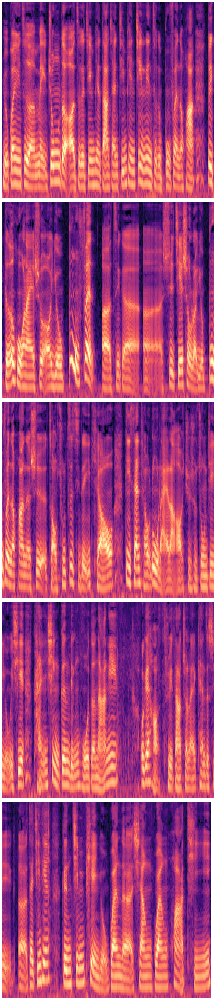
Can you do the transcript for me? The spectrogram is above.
有关于这个美中的啊这个晶片大战、晶片禁令这个部分的话，对德国来说哦，有部分呃这个呃是接受了，有部分的话呢是找出自己的一条第三条路来了啊，就是中间有一些弹性跟灵活的拿捏。OK，好，所以大致来看，这是呃，在今天跟晶片有关的相关话题。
